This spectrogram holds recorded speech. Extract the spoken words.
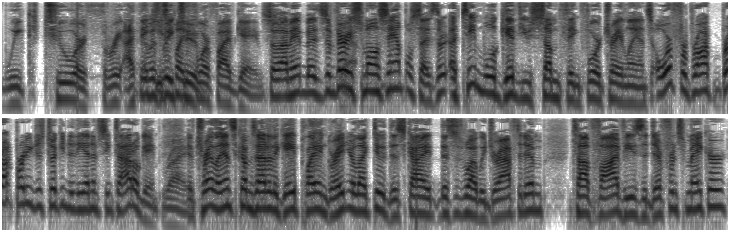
week two or three. I think was he's played two. four or five games. So I mean, it's a very small sample size. There, a team will give you something for Trey Lance or for Brock. Brock Purdy just took you to the NFC title game. Right. If Trey Lance comes out of the gate playing great, and you're like, dude, this guy, this is why we drafted him, top five. He's the difference maker.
